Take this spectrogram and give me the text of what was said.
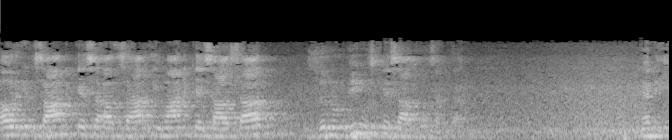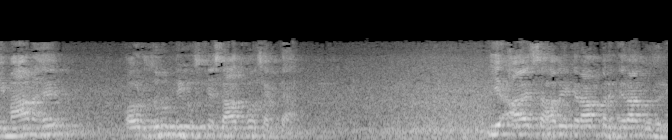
اور انسان کے ساتھ ساتھ، ایمان کے ساتھ ساتھ ظلم بھی اس کے ساتھ ہو سکتا ہے۔ یعنی ایمان ہے اور ظلم بھی اس کے ساتھ ہو سکتا ہے۔ یہ آئے صحابہ کرام پر گرا گزری،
